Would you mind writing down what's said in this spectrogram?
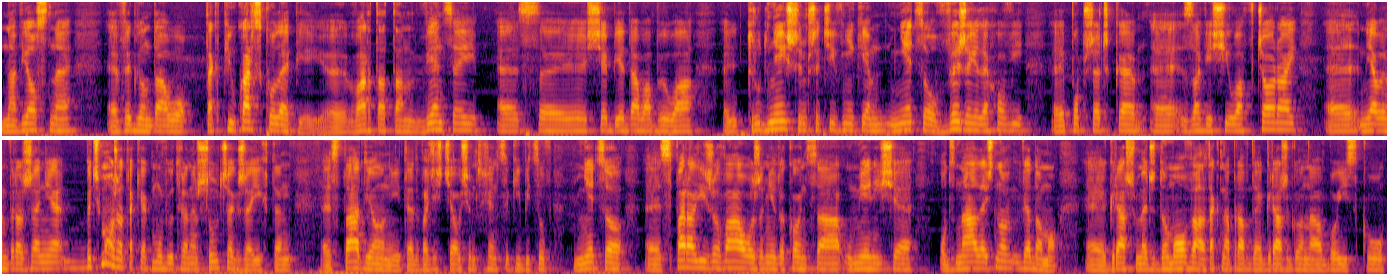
na wiosnę wyglądało tak piłkarsko lepiej. Warta tam więcej z siebie dała, była trudniejszym przeciwnikiem, nieco wyżej Lechowi e, poprzeczkę e, zawiesiła wczoraj. E, Miałem wrażenie, być może tak jak mówił trener Szulczek, że ich ten e, stadion i te 28 tysięcy kibiców nieco e, sparaliżowało, że nie do końca umieli się odnaleźć. No wiadomo, e, grasz mecz domowy, ale tak naprawdę grasz go na boisku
